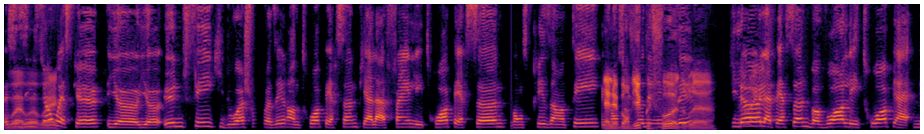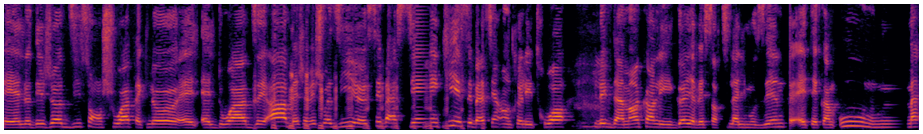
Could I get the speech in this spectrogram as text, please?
Euh, Ces Ouais, émissions ouais. où est-ce qu'il y a, il y a une fille qui doit choisir entre trois personnes, puis à la fin, les trois personnes vont se présenter. Mais vont le bon vieux coup de foudre, là. Puis là, la personne va voir les trois, puis elle- mais elle a déjà dit son choix. Fait que là, elle, elle doit dire Ah, ben j'avais choisi euh, Sébastien. Qui est Sébastien entre les trois? Puis là, évidemment, quand les gars ils avaient sorti de la limousine, elle était comme Ouh, ma-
